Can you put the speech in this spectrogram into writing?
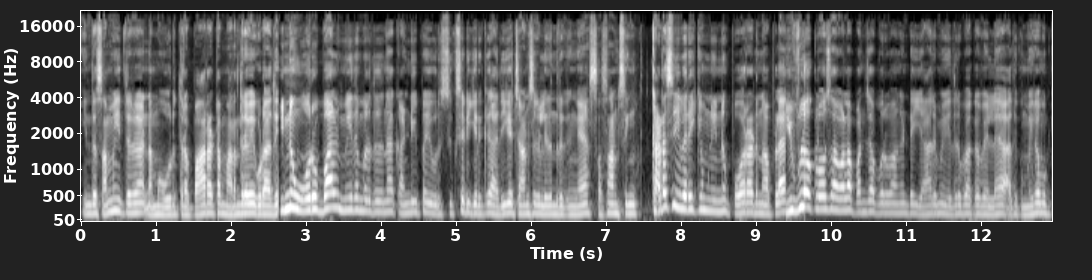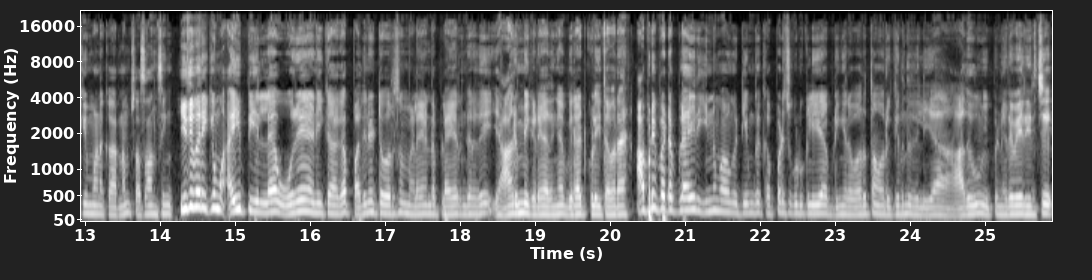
இந்த சமயத்தில் நம்ம ஒருத்தரை பாராட்ட மறந்துடவே கூடாது. இன்னும் ஒரு பால் மீதம் இருந்ததுன்னா கண்டிப்பாக இவர் சிக்ஸ் அடிக்கிறதுக்கு அதிக சான்ஸுகள் இருந்திருக்குங்க. சசாந்த் சிங் கடைசி வரைக்கும் நின்று போராடினாப்ல இவ்வளோ க்ளோஸாவெல்லாம் பஞ்சாப் வருவாங்கன்ட்டு யாருமே எதிர்பார்க்கவே இல்லை. அதுக்கு மிக முக்கியமான காரணம் சசாந்த் சிங். இது வரைக்கும் ஐபிஎல்ல ஒரே அணிக்காக பதினெட்டு வருஷம் விளையாண்ட பிளேயருங்கிறது யாருமே கிடையாதுங்க விராட் கோலி தவிர. அப்படிப்பட்ட பிளேயர் இன்னும் அவங்க டீமுக்கு கப்படிச்சு கொடுக்கலையே அப்படிங்கிற வருத்தம் அவருக்கு இருந்தது இல்லையா? அதுவும் இப்போ நிறைவேறிடுச்சு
